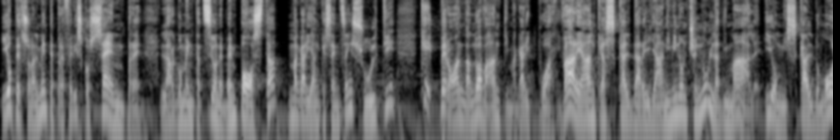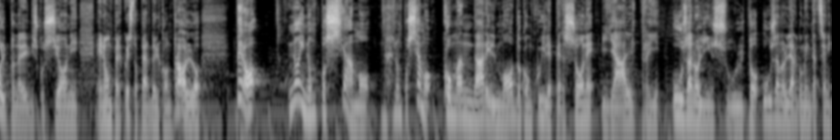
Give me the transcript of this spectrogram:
Io personalmente preferisco sempre l'argomentazione ben posta, magari anche senza insulti, che però andando avanti magari può arrivare anche a scaldare gli animi, non c'è nulla di male. Io mi scaldo molto nelle discussioni e non per questo perdo il controllo, però noi non possiamo, non possiamo comandare il modo con cui le persone, gli altri, usano l'insulto, usano le argomentazioni.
